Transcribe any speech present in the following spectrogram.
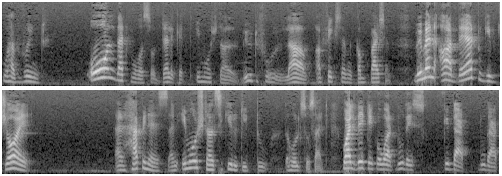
who have ruined all that was so delicate, emotional, beautiful, love, affection, compassion. Women are there to give joy and happiness and emotional security to the whole society. While they take over, do this, give that, do that.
